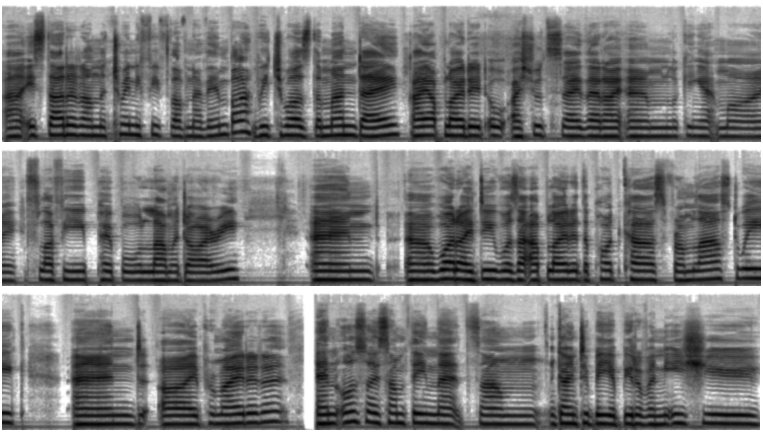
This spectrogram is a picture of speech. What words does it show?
Uh, it started on the 25th of November, which was the Monday. I uploaded, or I should say that I am looking at my fluffy purple llama diary. And uh, what I did was I uploaded the podcast from last week and I promoted it. And also something that's um, going to be a bit of an issue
